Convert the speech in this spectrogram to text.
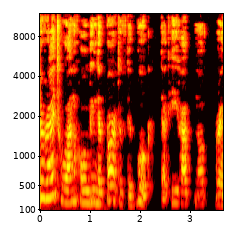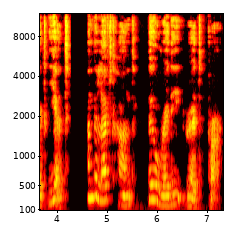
the right one holding the part of the book that he had not read yet, and the left hand the already read part.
